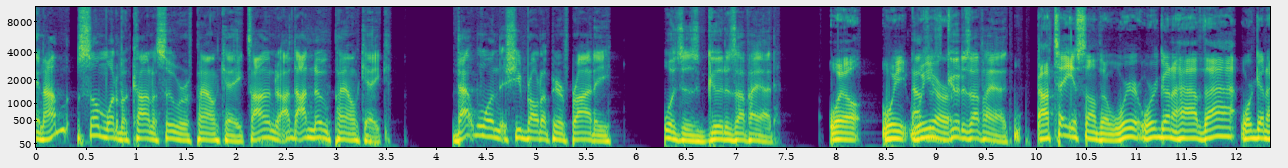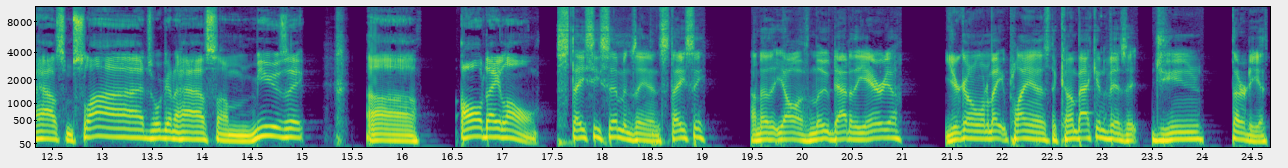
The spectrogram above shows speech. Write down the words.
And I'm somewhat of a connoisseur of pound cakes. I, under, I I know pound cake. That one that she brought up here Friday was as good as I've had. Well, we That was we as are. good as I've had. I'll tell you something. We're we're going to have that. We're going to have some slides. We're going to have some music, uh, all day long. Stacy Simmons in. Stacy, I know that y'all have moved out of the area. You're going to want to make plans to come back and visit June 30th.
